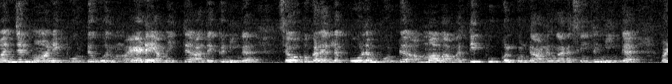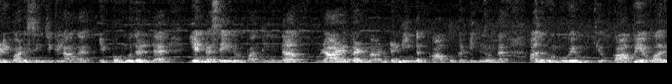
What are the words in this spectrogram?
மஞ்சள் மாலை போட்டு ஒரு மேடை அமைத்து அதுக்கு நீங்க சிவப்பு கலர்ல கோலம் போட்டு அம்மாவை அமர்த்தி பூக்கள் கொண்டு அலங்காரம் செய்து நீங்க வழிபாடு செஞ்சுக்கலாங்க. இப்போ முதல்ல என்ன செய்யணும்னு பார்த்தீங்கன்னா வியாழக்கிழமை அன்று நீங்க காப்பு கட்டிக்கணுங்க. அது ரொம்பவே முக்கியம். காப்பு எவ்வாறு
